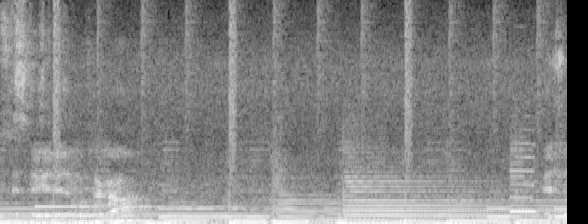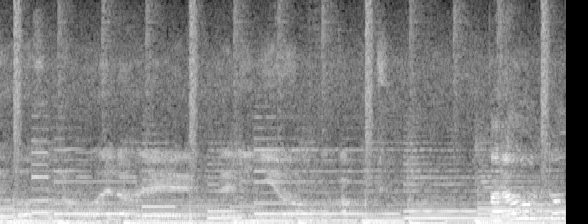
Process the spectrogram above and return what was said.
es este que tenemos acá. Para adultos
